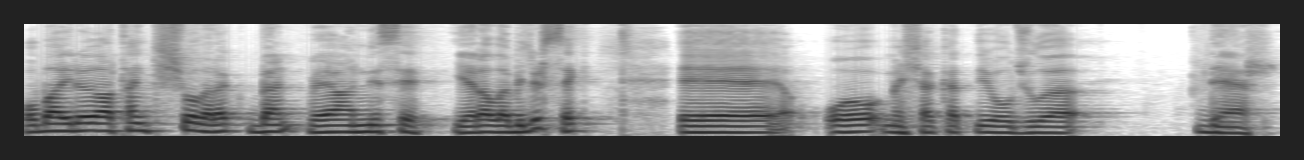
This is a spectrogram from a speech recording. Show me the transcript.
o bayrağı atan kişi olarak ben veya annesi yer alabilirsek, eee, o meşakkatli yolculuğa değer.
